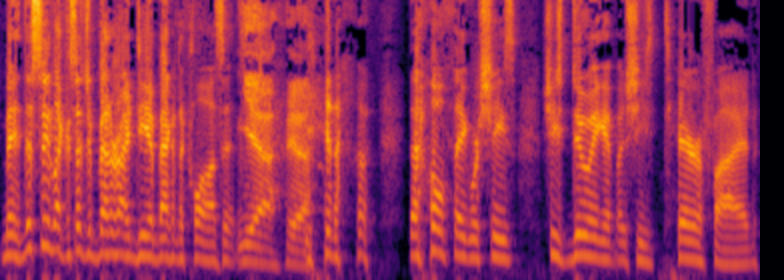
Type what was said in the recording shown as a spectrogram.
man, this seemed like such a better idea back in the closet. Yeah, yeah. You know, that whole thing where she's she's doing it, but she's terrified.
